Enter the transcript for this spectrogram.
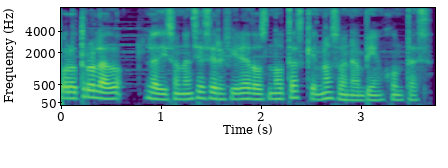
Por otro lado, la disonancia se refiere a dos notas que no suenan bien juntas.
